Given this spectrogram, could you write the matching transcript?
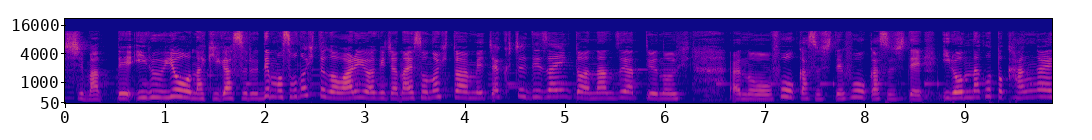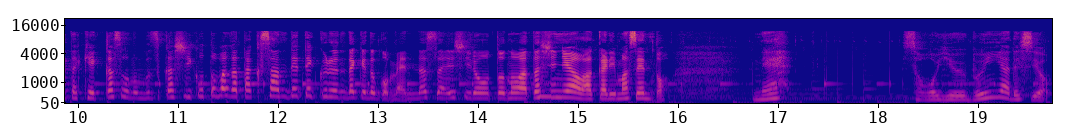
しまっているような気がする。でもその人が悪いわけじゃない。その人はめちゃくちゃデザインとは何ぞやっていうのをあのフォーカスしてフォーカスしていろんなこと考えた結果その難しい言葉がたくさん出てくるんだけどごめんなさい素人の私には分かりませんと。ね。そういう分野ですよ。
